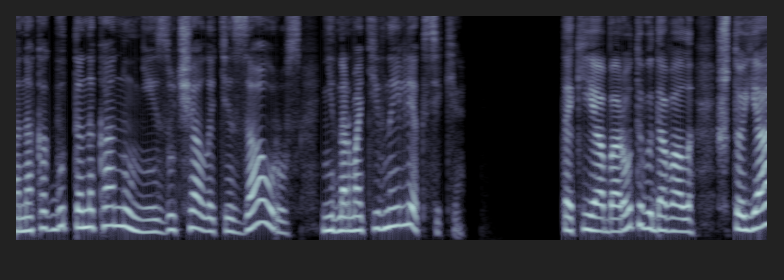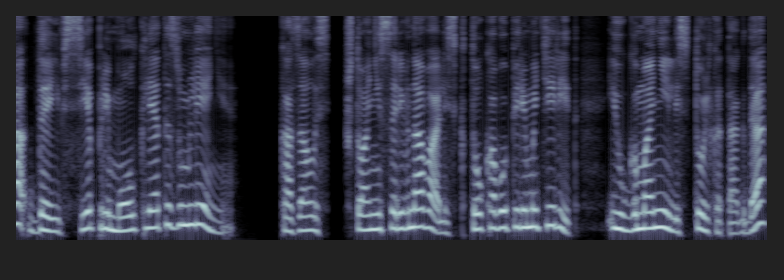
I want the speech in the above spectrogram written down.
Она как будто накануне изучала тезаурус ненормативной лексики. Такие обороты выдавала, что я, да и все примолкли от изумления. Казалось, что они соревновались, кто кого перематерит, и угомонились только тогда,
